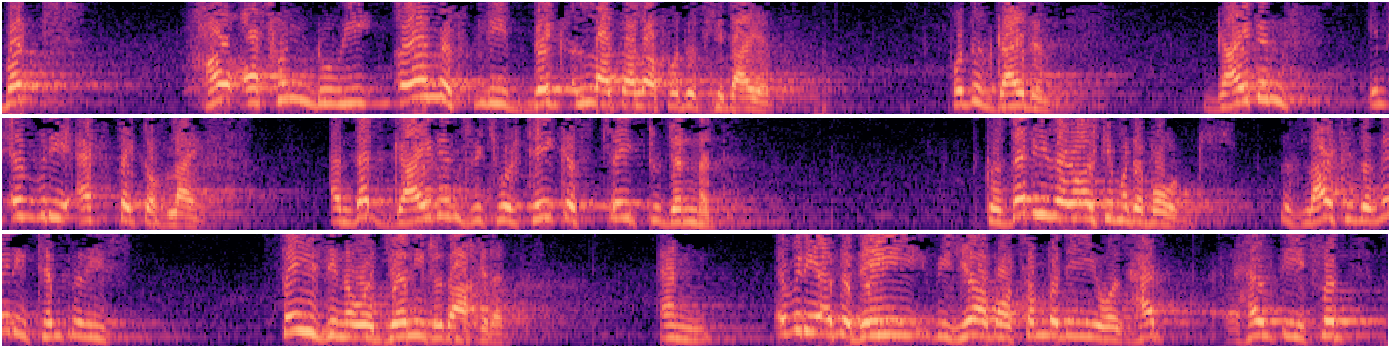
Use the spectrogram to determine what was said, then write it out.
But how often do we earnestly beg Allah Ta'ala for this hidayat? For this guidance. Guidance in every aspect of life. And that guidance which will take us straight to Jannat. Because that is our ultimate abode. This life is a very temporary phase in our journey to the akhirat. And Every other day we hear about somebody who was had healthy, fit,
